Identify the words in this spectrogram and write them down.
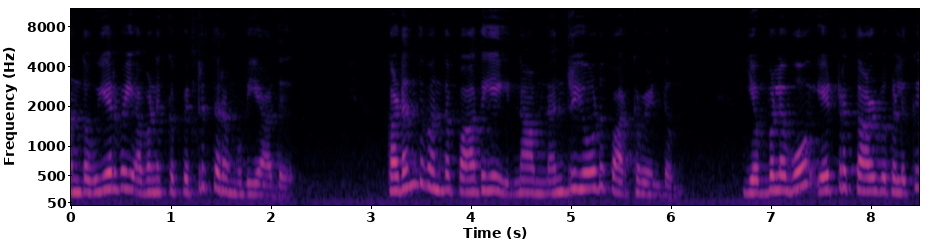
அந்த உயர்வை அவனுக்கு பெற்றுத்தர முடியாது. கடந்து வந்த பாதையை நாம் நன்றியோடு பார்க்க வேண்டும். எவ்வளவோ ஏற்றத்தாழ்வுகளுக்கு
